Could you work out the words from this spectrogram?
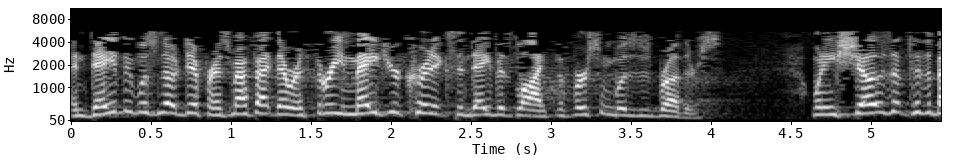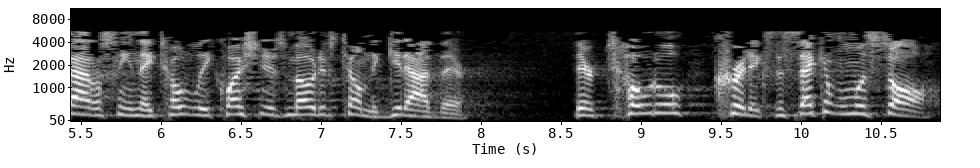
And David was no different. As a matter of fact, there were three major critics in David's life. The first one was his brothers. When he shows up to the battle scene, they totally question his motives, tell him to get out of there. They're total critics. The second one was Saul.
